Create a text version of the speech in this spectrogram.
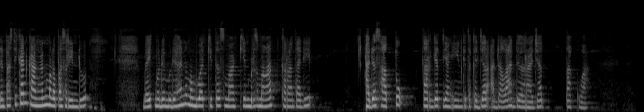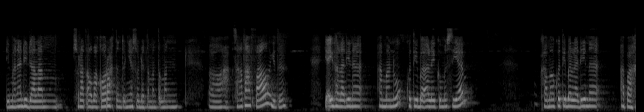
Dan pastikan kangen melepas rindu. Baik, mudah-mudahan membuat kita semakin bersemangat karena tadi ada satu target yang ingin kita kejar adalah derajat takwa. Di mana di dalam surat Al-Baqarah tentunya sudah teman-teman uh, sangat hafal gitu. Ya ayyuhalladzina amanu kutiba alaikumusiyam kama kutiba ladina apa?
